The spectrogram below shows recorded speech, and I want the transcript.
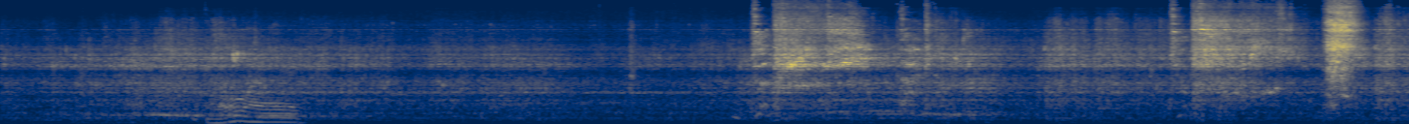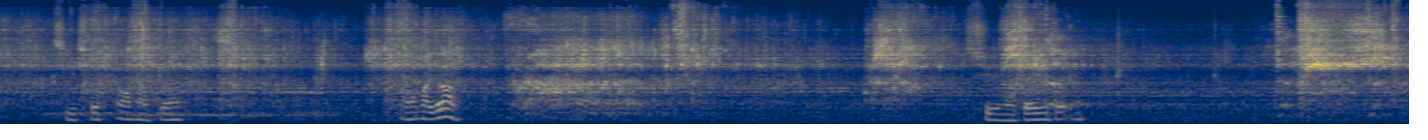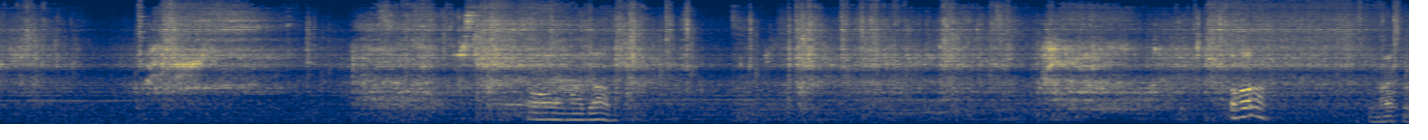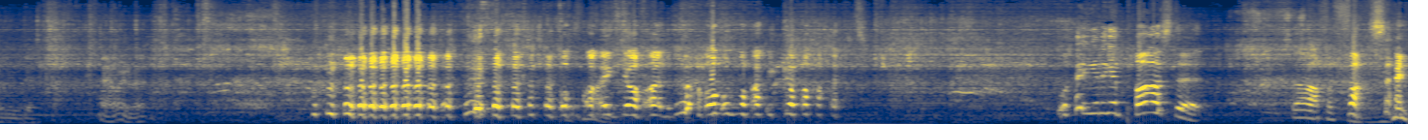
Oh my god. Oh my god. Shooting more babies at. Oh my god. Oh, nice looking bit. Hey, wait a minute. Oh my god! Oh my god! Why are you gonna get past it? Oh, for fuck's sake!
